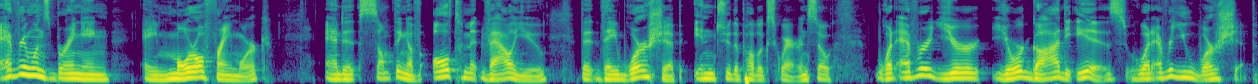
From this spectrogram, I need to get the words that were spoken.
everyone's bringing a moral framework and it's something of ultimate value that they worship into the public square. And so, whatever your your God is, whatever you worship,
